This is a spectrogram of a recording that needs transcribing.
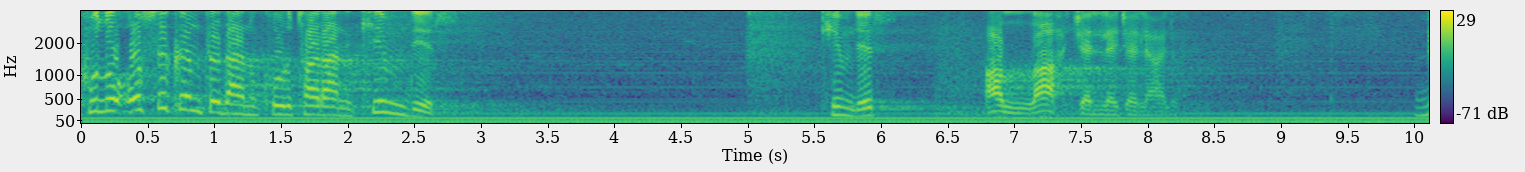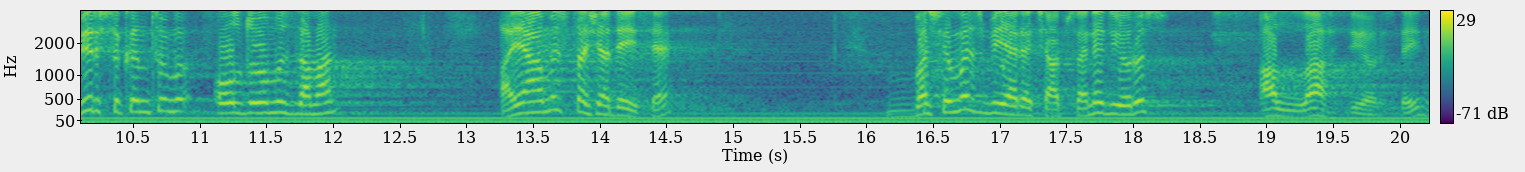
kulu o sıkıntıdan kurtaran kimdir? Kimdir? Allah Celle Celaluhu. Bir sıkıntı olduğumuz zaman ayağımız taşa değse başımız bir yere çarpsa ne diyoruz? Allah diyoruz değil mi?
